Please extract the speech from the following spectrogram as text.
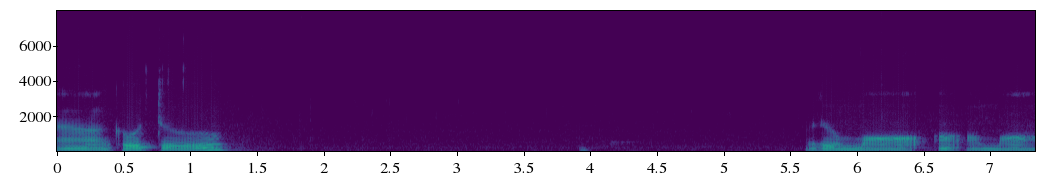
uh go to do more or, or more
